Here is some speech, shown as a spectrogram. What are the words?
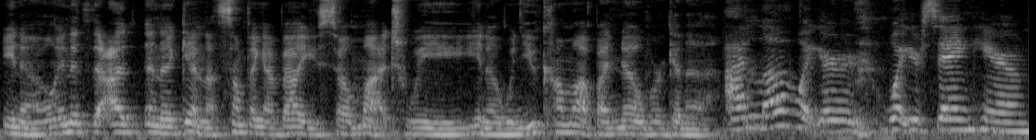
You know and it's I, and again that's something i value so much we you know when you come up i know we're gonna I love what you're what you're saying here.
